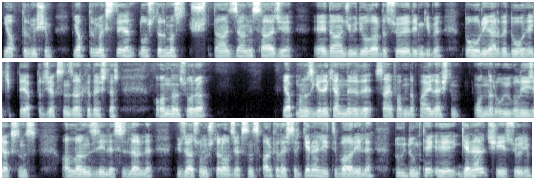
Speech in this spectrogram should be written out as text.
yaptırmışım. Yaptırmak isteyen dostlarıma nacizane sadece e, daha önce videolarda söylediğim gibi doğru yer ve doğru ekiple yaptıracaksınız arkadaşlar. Ondan sonra yapmanız gerekenleri de sayfamda paylaştım. Onları uygulayacaksınız. Allah'ın izniyle sizlerle güzel sonuçlar alacaksınız. Arkadaşlar genel itibariyle duyduğum te, e, genel şeyi söyleyeyim.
